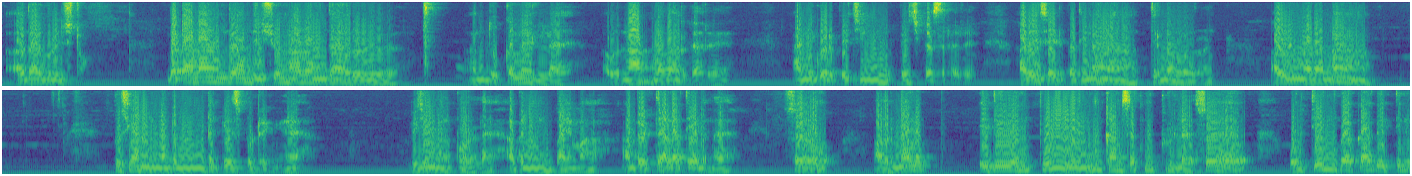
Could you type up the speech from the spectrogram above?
அது அவரு இஷ்டம். பட் ஆனால் வந்து அந்த இஷ்யூனால வந்து அவர் அந்த துக்கமே இல்லை. அவர் நார்மலாக தான் இருக்காரு. அன்னைக்கு ஒரு பேச்சு ஒரு பேச்சு பேசுறாரு. அதே சைடு பார்த்தீங்கன்னா திருமாவளவன். அவர் என்னடான்னா புசியானந்த் மட்டும் மட்டும் கேஸ் போட்டுறீங்க விஜய் மேல போடல அப்ப நீங்க பயமா? அப்ப எடுத்து எல்லாத்தையும் எடுங்க. ஸோ அவர் மேல இது எனக்கு புரியல என்ன கான்செப்ட்னு புரியல. ஸோ ஒரு திமுகக்காக இத்தனை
